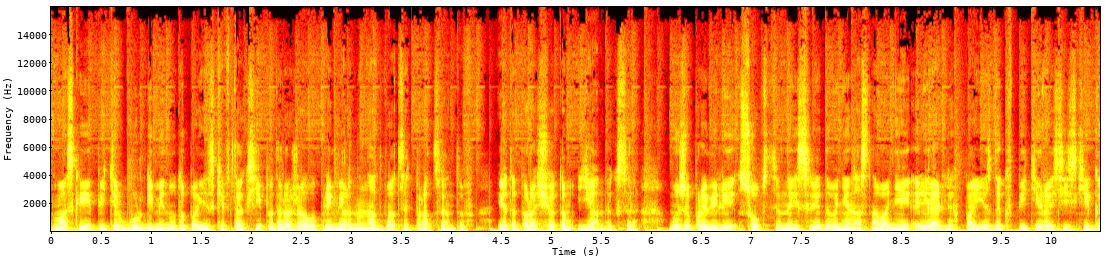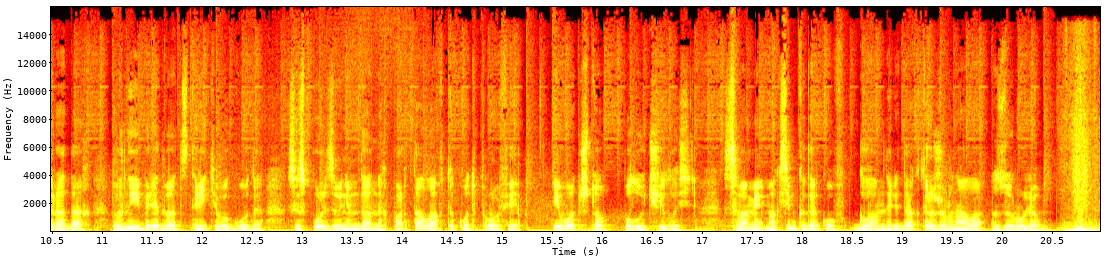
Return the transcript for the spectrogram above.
В Москве и Петербурге минута поездки в такси подорожала примерно на 20%. Это по расчетам Яндекса. Мы же провели собственное исследование на основании реальных поездок в пяти российских городах в ноябре 2023 года с использованием данных портала «Автокод Профи». И вот что получилось. С вами Максим Кадаков, главный редактор журнала «За рулем».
